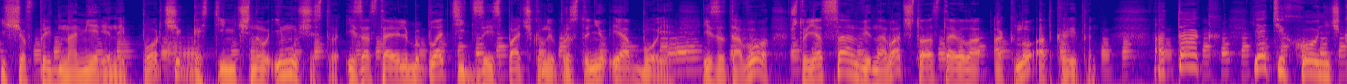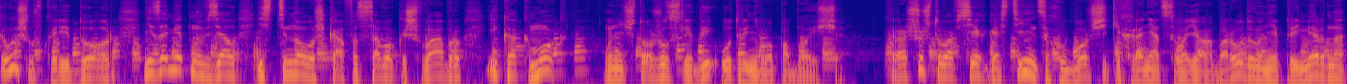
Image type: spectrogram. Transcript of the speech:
еще в преднамеренной порче гостиничного имущества и заставили бы платить за испачканную простыню и обои из-за того, что я сам виноват, что оставила окно открытым. А так я тихонечко вышел в коридор, незаметно взял из стенного шкафа совок и швабру и, как мог, уничтожил следы утреннего побоища. Хорошо, что во всех гостиницах уборщики хранят свое оборудование примерно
